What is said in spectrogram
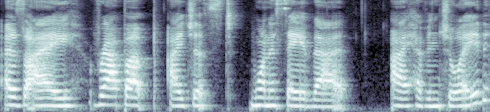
As I wrap up, I just want to say that I have enjoyed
